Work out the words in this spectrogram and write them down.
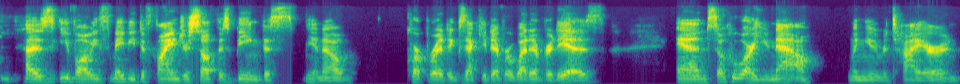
because you've always maybe defined yourself as being this, you know, corporate executive or whatever it is. And so, who are you now when you retire? And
